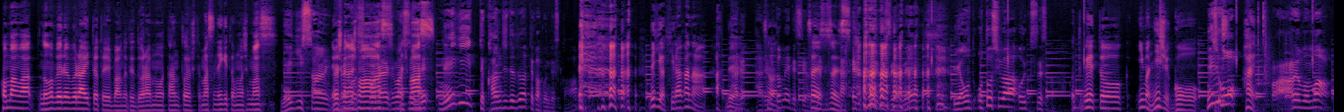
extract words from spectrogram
こんばんは、ノーベルブライトというバンドでドラムを担当してます、ネギと申します。ネギさん。よろしくお願いします。お願いします。ねネギって漢字でどうやって書くんですか？ネギはひらがなで。タレタレ止めですよね。そう。です、そうです。ですよね。いやおお年はおいくつですか？えっと、今25。25はい。あーでもまあ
